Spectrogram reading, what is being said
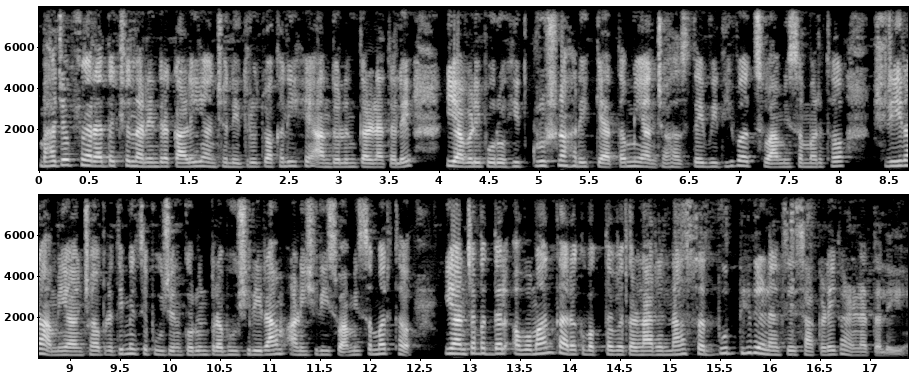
भाजप शहराध्यक्ष नरेंद्र काळे यांच्या नेतृत्वाखाली हे आंदोलन करण्यात आले. यावेळी पुरोहित कृष्ण हरी क्यातम यांच्या हस्ते विधिवत स्वामी समर्थ श्रीराम यांच्या प्रतिमेचे पूजन करून प्रभू श्रीराम आणि श्री स्वामी समर्थ यांच्याबद्दल अवमानकारक वक्तव्य करणाऱ्यांना सद्बुद्धी देण्याचे साकडे घालण्यात आले.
